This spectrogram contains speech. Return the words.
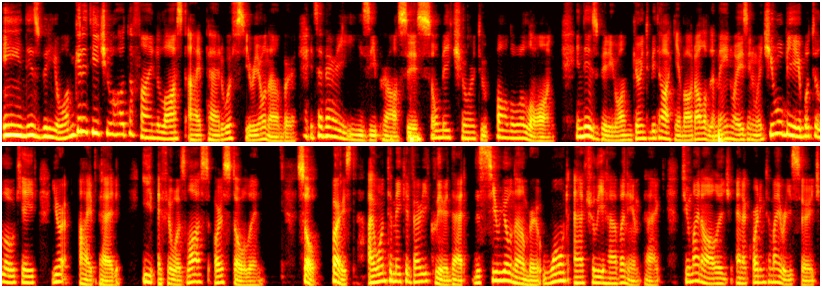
In this video, I'm gonna teach you how to find a lost iPad with serial number. It's a very easy process, so make sure to follow along. In this video, I'm going to be talking about all of the main ways in which you will be able to locate your iPad, if it was lost or stolen. So, First, I want to make it very clear that the serial number won't actually have an impact. To my knowledge, and according to my research,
